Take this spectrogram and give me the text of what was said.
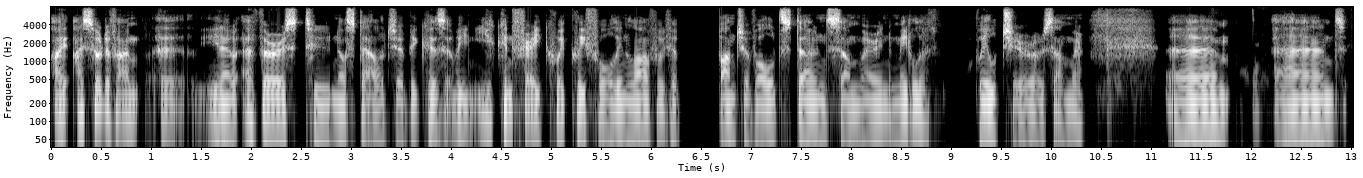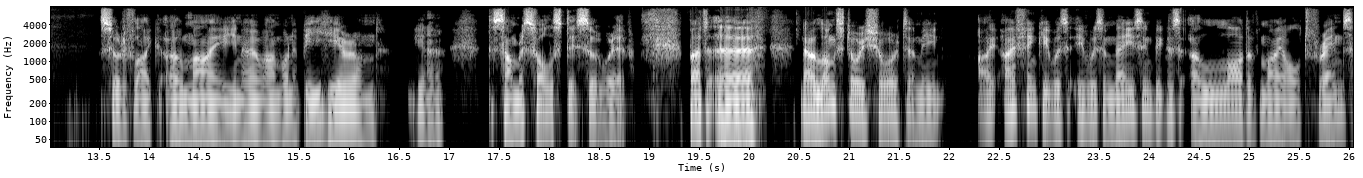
I, I sort of I'm uh, you know averse to nostalgia because I mean you can very quickly fall in love with a bunch of old stones somewhere in the middle of Wiltshire or somewhere, um, and sort of like oh my you know I want to be here on you know the summer solstice or whatever. But uh, now, long story short, I mean I, I think it was it was amazing because a lot of my old friends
